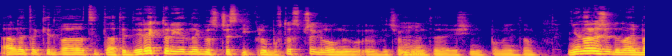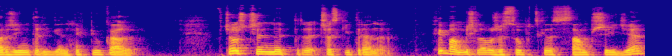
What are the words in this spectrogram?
Ale takie dwa cytaty. Dyrektor jednego z czeskich klubów, to z przeglądu y, wyciągnięte, jeśli nie pamiętam. Nie należy do najbardziej inteligentnych piłkarzy. Wciąż czynny tre- czeski trener. Chyba myślał, że sukces sam przyjdzie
